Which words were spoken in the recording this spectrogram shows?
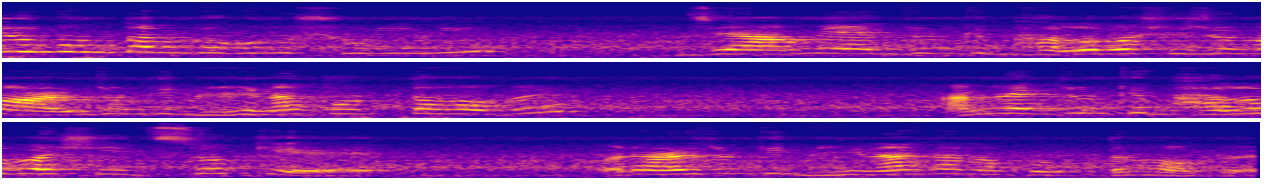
এরকম তো আমি কখনো শুনিনি যে আমি একজনকে ভালোবাসার জন্য আরেকজনকে ঘৃণা করতে হবে। আমি একজনকে ভালোবাসি ইটস ওকে আরেকজনকে ঘৃণা কেন করতে হবে?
